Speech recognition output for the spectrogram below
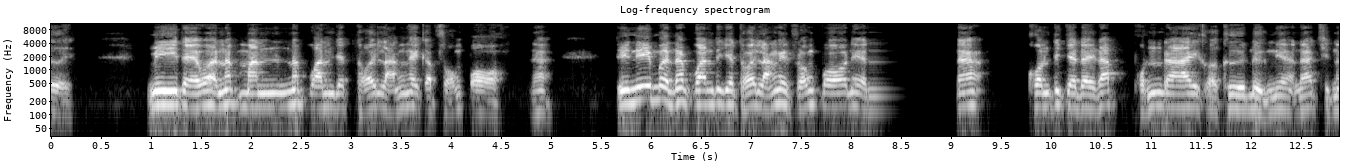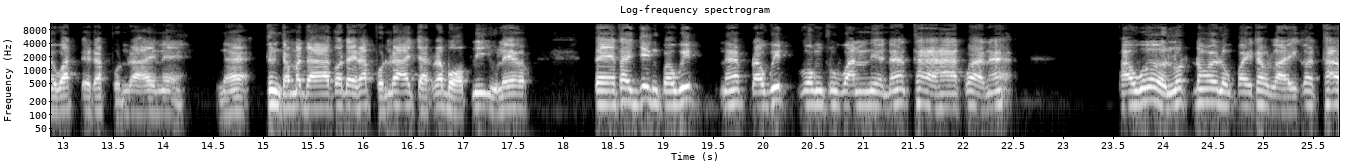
เลย มีแต่ว่านับมันนับวันจะถอยหลังให้กับสองปอนะทีนี้เมื่อนับวันที่จะถอยหลังให้สองปอเนี่ยนะ คนที่จะได้รับ ผลร้ายก็คือหนึ่งเนี่ยนะชินวัตรได้รับผลร้ายแน่นะซึ่งธรรมดาก็ได้รับผลร้ายจากระบอบนี้อยู่แล้ว แต่ถ้ายิ่งประวิทย์นะ ประวิทย์วงสุวรรณเนี่ยนะ ถ้าหากว่านะ power ลดน้อยลงไปเท่าไหร่ ก็เท่า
